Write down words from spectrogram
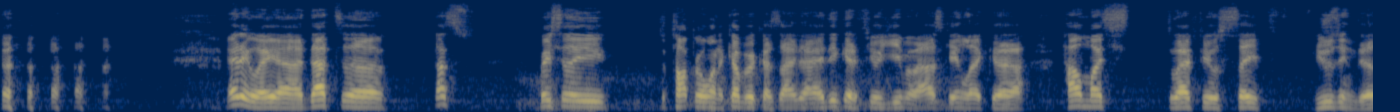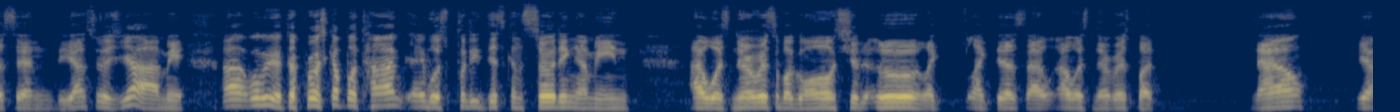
anyway, uh, that's uh, that's basically the topic I want to cover because I, I did get a few emails asking like uh, how much do I feel safe using this, and the answer is yeah. I mean, uh, the first couple of times it was pretty disconcerting. I mean, I was nervous about going, oh, should uh, like like this. I, I was nervous, but now, yeah,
